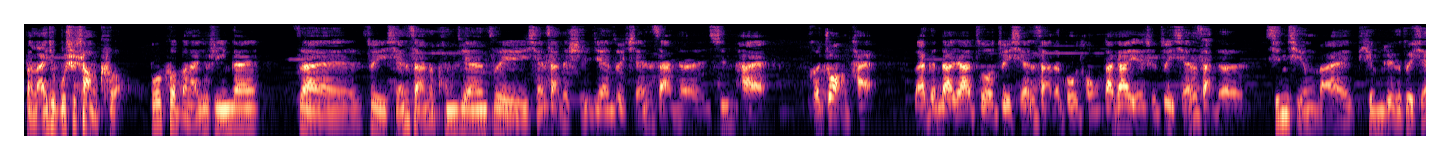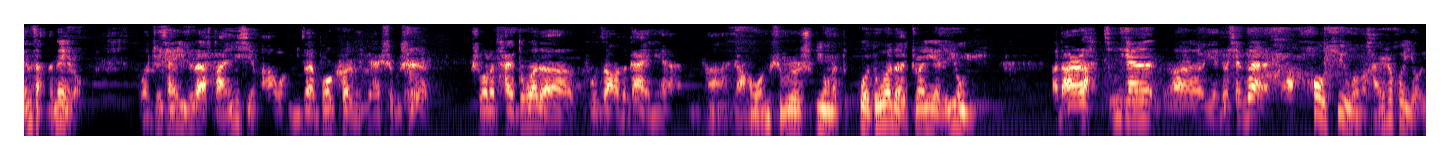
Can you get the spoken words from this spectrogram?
本来就不是上课，播客本来就是应该在最闲散的空间、最闲散的时间、最闲散的心态和状态。来跟大家做最闲散的沟通，大家也是最闲散的心情来听这个最闲散的内容。我之前一直在反省啊，我们在播客里面是不是说了太多的枯燥的概念啊？然后我们是不是用了过多的专业的用语啊？当然了，今天呃，也就现在啊，后续我们还是会有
